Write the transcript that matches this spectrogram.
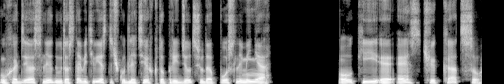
Уходя, следует оставить весточку для тех, кто придет сюда после меня. Оки-э-эс Чекацу.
